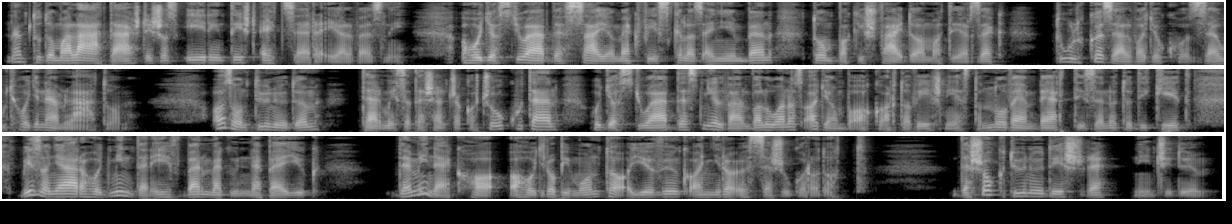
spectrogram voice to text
nem tudom a látást és az érintést egyszerre élvezni. Ahogy a stewardess szája megfészkel az enyémben, tompa kis fájdalmat érzek. Túl közel vagyok hozzá, úgyhogy nem látom. Azon tűnődöm, természetesen csak a csók után, hogy a stewardess nyilvánvalóan az agyamba akarta vésni ezt a november 15-ét, bizonyára, hogy minden évben megünnepeljük. De minek, ha, ahogy Robi mondta, a jövőnk annyira összezsugorodott? De sok tűnődésre nincs időm.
